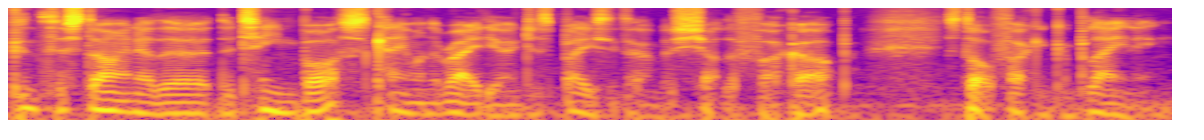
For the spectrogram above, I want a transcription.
Gunther Steiner, the the team boss, came on the radio and just basically told him to shut the fuck up, stop fucking complaining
